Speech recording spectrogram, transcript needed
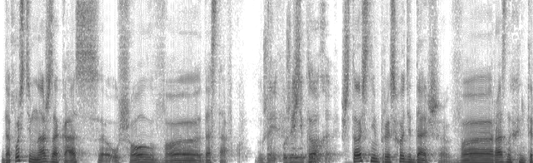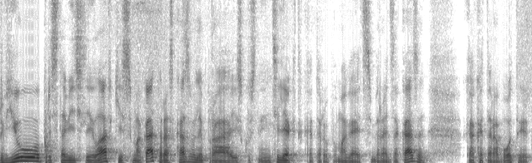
Допустим, наш заказ ушел в доставку. Уже, уже что, неплохо. Что с ним происходит дальше? В разных интервью представители лавки и самоката рассказывали про искусственный интеллект, который помогает собирать заказы, как это работает.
